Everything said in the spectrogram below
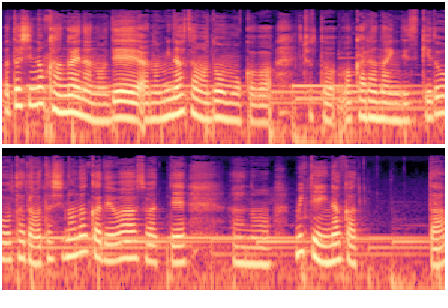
私の考えなのであの皆さんはどう思うかはちょっとわからないんですけどただ私の中ではそうやってあの見ていなかった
